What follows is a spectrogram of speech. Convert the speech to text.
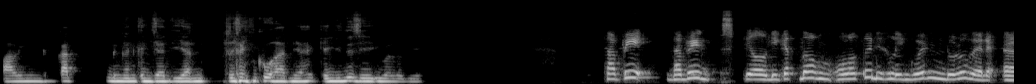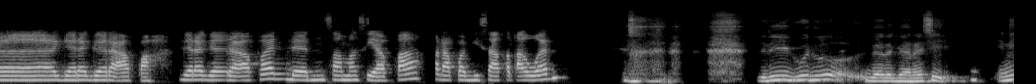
paling dekat dengan kejadian selingkuhannya kayak gitu sih gue lebih Tapi tapi spill dikit dong. Lo tuh diselingkuhin dulu gara- eh, gara-gara apa? Gara-gara apa dan sama siapa? Kenapa bisa ketahuan? jadi gue dulu gara-gara sih ini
